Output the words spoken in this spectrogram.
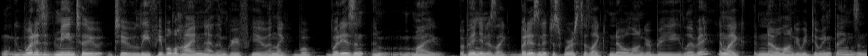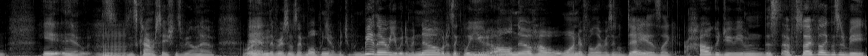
what does it mean to to leave people behind and have them grieve for you and like what what isn't my opinion is like but isn't it just worse to like no longer be living and like no longer be doing things? And you, you know these, these conversations we all have. Right. and the person was like well you know but you wouldn't be there. You wouldn't even know. But it's like well you Yeah. all know how wonderful every single day is. Like how could you even this stuff? So i feel like this would be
